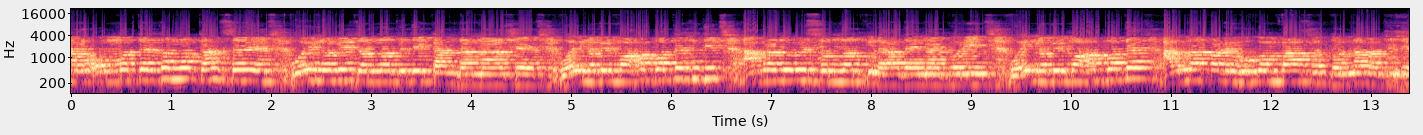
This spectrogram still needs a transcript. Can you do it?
আমার উম্মতের জন্য কাঁদছে। ওই নবীর জন্য যদি কান্দা না আসে, ওই নবীর মহব্বতে যদি আমরা নবীর সুন্নতগুলো আদায় না করি, ওই নবীর মহব্বতে আল্লাহ পাকের হুকুম পাঁচ ধন্যবাদ যদি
